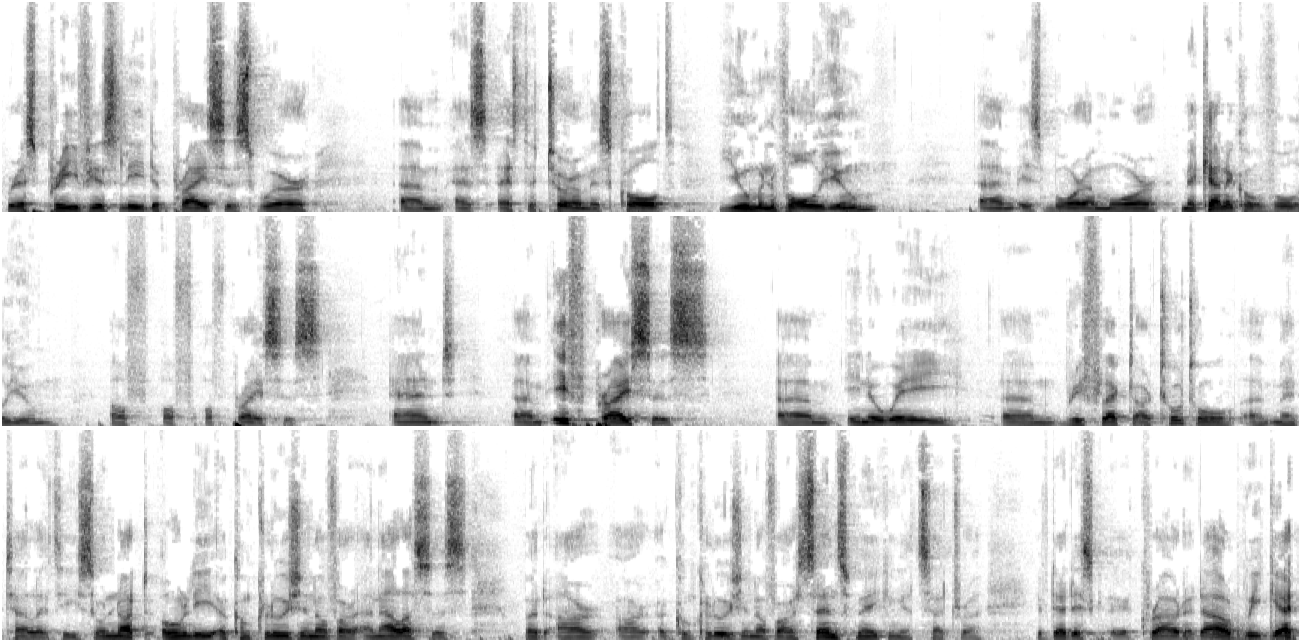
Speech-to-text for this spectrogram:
whereas previously the prices were, um, as, as the term is called, human volume, um, is more and more mechanical volume of, of, of prices. And um, if prices, um, in a way, um, reflect our total uh, mentality. So not only a conclusion of our analysis, but our, our a conclusion of our sense making, etc. If that is uh, crowded out, we get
